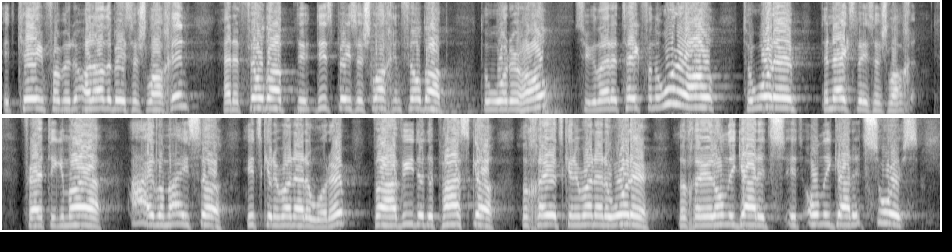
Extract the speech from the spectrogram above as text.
it came from another base of shlachin, and it filled up, this base of shlachin filled up the water hole. So you let it take from the water hole to water the next base of shlachin. Frati Gemara, I lamaisa, it's going to run out of water. Va'avida de pascha, it's going to run out of water. It only got its, it only got its source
